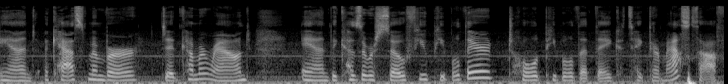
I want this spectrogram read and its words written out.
and a cast member did come around and because there were so few people there told people that they could take their masks off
